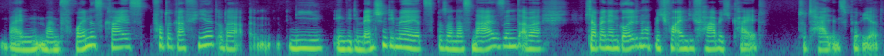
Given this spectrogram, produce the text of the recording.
mein, meinem Freundeskreis fotografiert oder ähm, nie irgendwie die Menschen, die mir jetzt besonders nahe sind. Aber ich glaube, bei Nan Golden hat mich vor allem die Farbigkeit total inspiriert.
